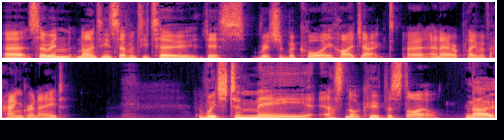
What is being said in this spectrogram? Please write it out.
Uh, so in 1972, this Richard McCoy hijacked uh, an aeroplane with a hand grenade, which to me, that's not Cooper's style. No.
